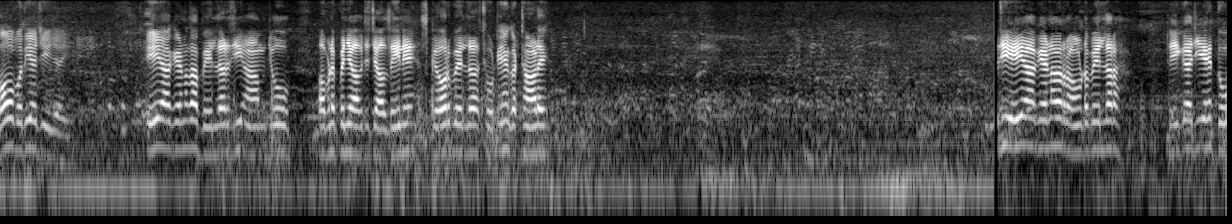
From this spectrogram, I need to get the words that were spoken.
ਬਹੁਤ ਵਧੀਆ ਚੀਜ਼ ਆ ਜੀ। ਇਹ ਆ ਗਿਆ ਇਹਨਾਂ ਦਾ ਬੇਲਰ ਜੀ, ਆਮ ਜੋ ਆਪਣੇ ਪੰਜਾਬ 'ਚ ਚੱਲਦੇ ਹੀ ਨੇ ਸਿਕਿਉਰ ਬੇਲਰ, ਛੋਟੀਆਂ ਗੱਠਾਂ ਵਾਲੇ। ਜੀ, ਇਹ ਆ ਗਿਆ ਇਹਨਾਂ ਦਾ ਰਾਉਂਡ ਬੇਲਰ। ਠੀਕ ਆ ਜੀ, ਇਹ 2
